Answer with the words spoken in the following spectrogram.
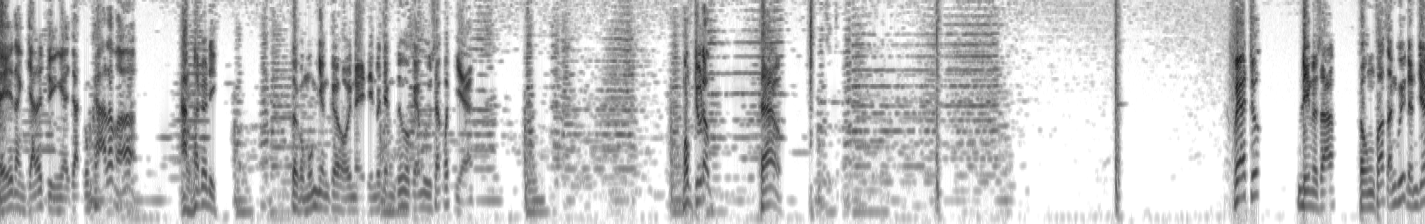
Ê, thằng cha nó truyền nghề cho cũng khá lắm hả? Ăn hết đó đi. Tôi còn muốn nhân cơ hội này tìm nó chân tướng của kẻ mưu sát bất dạng. Một triệu đồng Sao? Vé trước Điên là sao? tùng phát sẵn quyết định chứ.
